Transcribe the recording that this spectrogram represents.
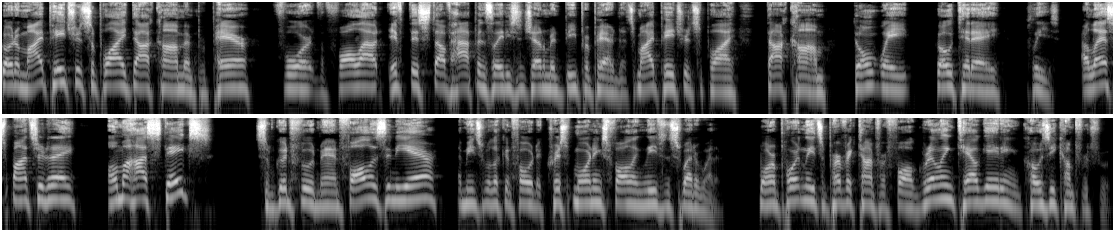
Go to mypatriotsupply.com and prepare for the fallout. If this stuff happens, ladies and gentlemen, be prepared. That's mypatriotsupply.com. Don't wait. Go today, please. Our last sponsor today, Omaha Steaks. Some good food, man. Fall is in the air. That means we're looking forward to crisp mornings, falling leaves, and sweater weather. More importantly, it's a perfect time for fall grilling, tailgating, and cozy comfort food.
